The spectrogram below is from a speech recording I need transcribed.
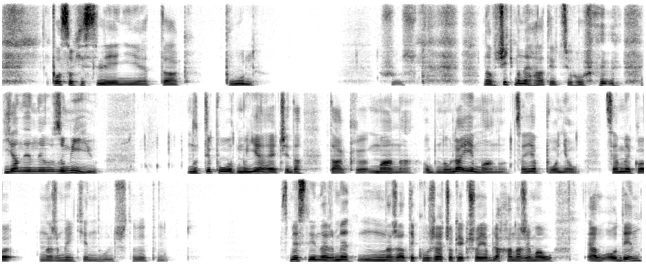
Посох ісцілення, так. Пуль. Навчіть мене грати в гру. Я не, не розумію. Ну, типу, от мої речі, да? Так, мана обновляє ману, це я поняв. Це ми ко... нажміть 0, щоб... В смислі нажми, нажати кружечок, якщо я бляха нажимав L1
